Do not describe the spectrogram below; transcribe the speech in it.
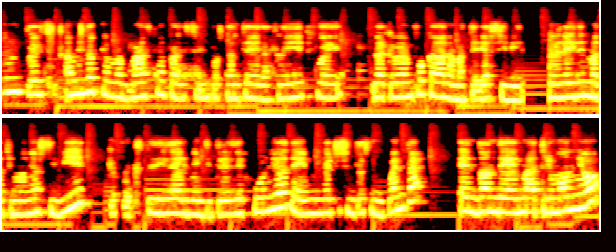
Mm, pues a mí lo que más me pareció importante de las leyes fue la que va enfocada a la materia civil. La ley del matrimonio civil, que fue expedida el 23 de julio de 1850, en donde el matrimonio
